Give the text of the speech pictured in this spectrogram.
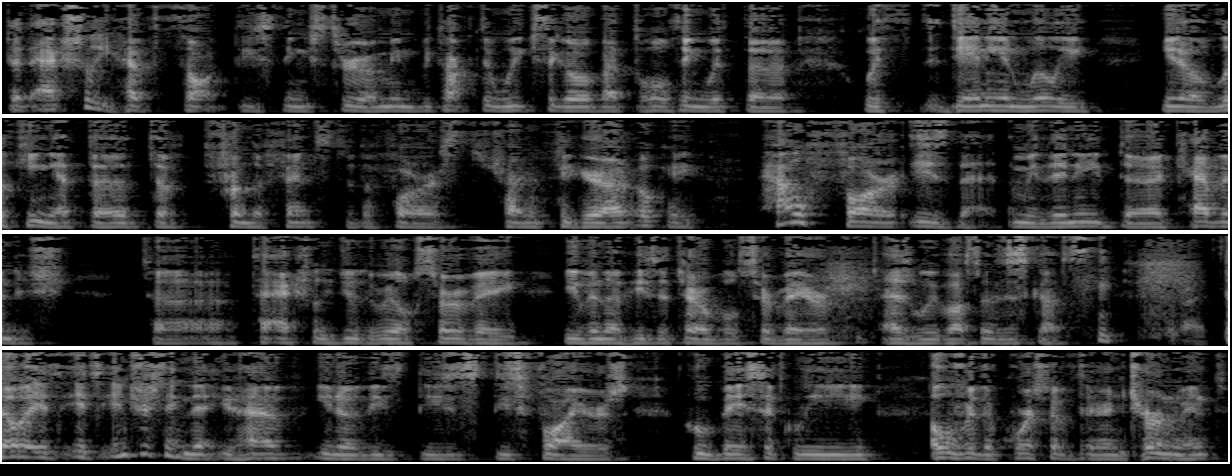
that actually have thought these things through. I mean, we talked weeks ago about the whole thing with the, with Danny and Willie, you know, looking at the, the, from the fence to the forest, trying to figure out, okay, how far is that? I mean, they need uh, Cavendish to, to actually do the real survey, even though he's a terrible surveyor, as we've also discussed. Right. So it's, it's interesting that you have, you know, these, these, these flyers who basically, over the course of their internment,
